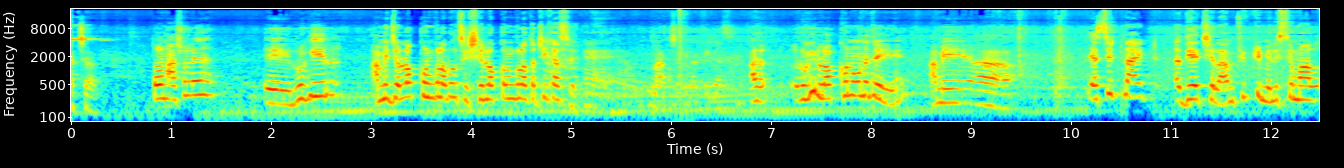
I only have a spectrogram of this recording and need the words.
আচ্ছা। তখন আসলে এই রুগীর আমি যে লক্ষণগুলো বলছি সেই লক্ষণগুলো তো ঠিক আছে? হ্যাঁ হ্যাঁ আচ্ছা। ঠিক আছে। আর রুগীর লক্ষণ অনুযায়ী আমি অ্যাসিড নাইট দিয়েছিলাম fifty millesimal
